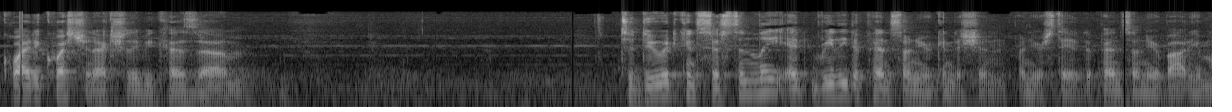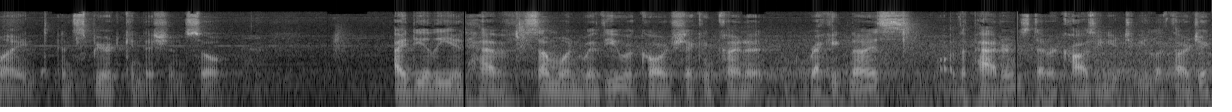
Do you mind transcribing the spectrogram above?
Quite a question, actually, because um, to do it consistently, it really depends on your condition, on your state. It depends on your body, mind, and spirit condition. So ideally you'd have someone with you, a coach, that can kind of recognize the patterns that are causing you to be lethargic.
